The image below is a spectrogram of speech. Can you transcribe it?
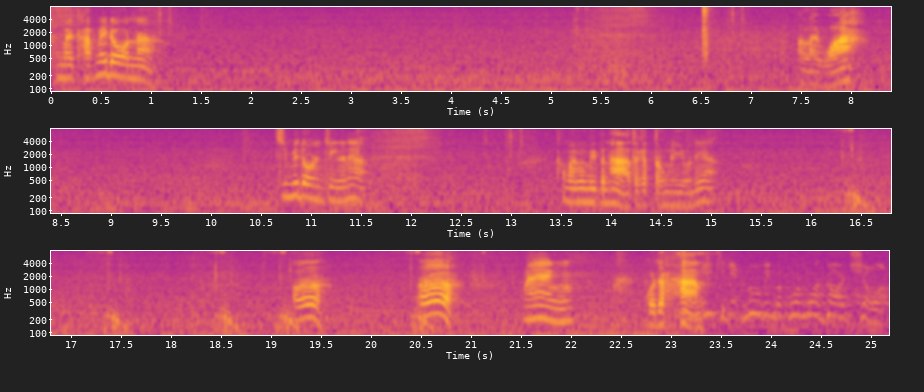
ทำไมทัดไม่โดนน่ะ อะไร วะจิ้มไม่โดนจริงๆนะเนี่ยทำไมมันมีปัญหาแต่กับตรงนี้วะเนี่ย เออ เออ แม่งกูจะผ่าน need to get moving before more guards show up.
